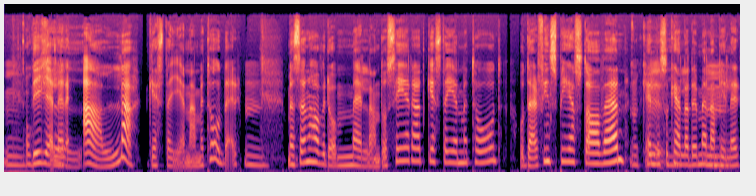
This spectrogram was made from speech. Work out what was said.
Mm. Det Okej. gäller alla gestagena metoder. Mm. Men sen har vi då mellandoserad gestagenmetod och där finns p-staven Okej. eller så kallade mellanpiller.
